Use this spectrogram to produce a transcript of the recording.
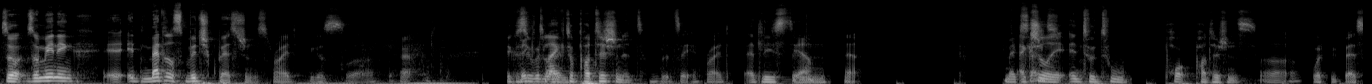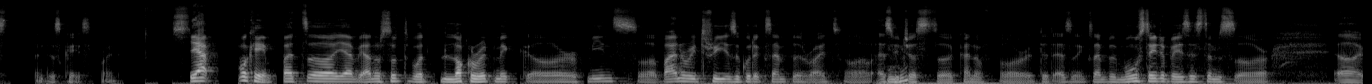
So so meaning it matters which questions, right? Because uh, yeah. because you Big would like to partition it, let's say, right? At least Yeah. in, yeah. Makes Actually, sense. into two partitions uh, would be best in this case, right? Yeah. Okay, but uh, yeah, we understood what logarithmic uh, means. Uh, binary tree is a good example, right? Uh, as we Mhm. just uh, kind of uh, did as an example. Most database systems uh,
